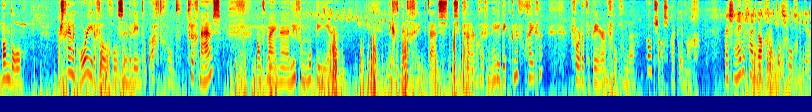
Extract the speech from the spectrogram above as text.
wandel, waarschijnlijk hoor je de vogels en de wind op de achtergrond, terug naar huis. Want mijn lieve moppie griep thuis. Dus ik ga er nog even een hele dikke knuffel geven. Voordat ik weer een volgende coachafspraak in mag. Ik wens je een hele fijne dag en tot de volgende keer.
